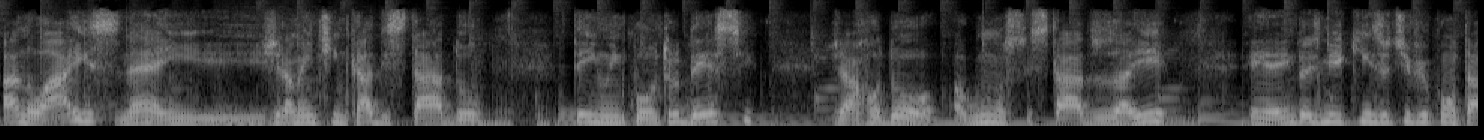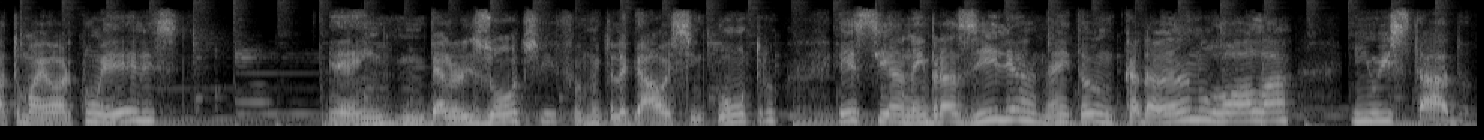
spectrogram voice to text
anuais, né? E, geralmente em cada estado tem um encontro desse. Já rodou alguns estados aí. É, em 2015 eu tive um contato maior com eles. É, em Belo Horizonte, foi muito legal esse encontro. Esse ano é em Brasília, né? Então cada ano rola em um estado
